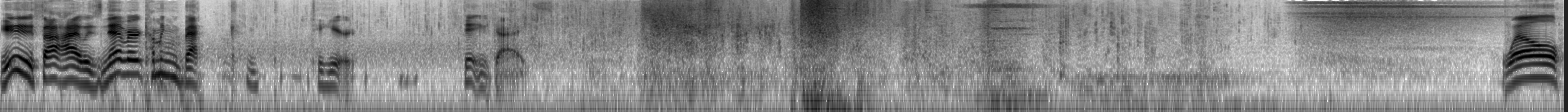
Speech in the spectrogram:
You thought I was never coming back to here, didn't you guys? Well,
